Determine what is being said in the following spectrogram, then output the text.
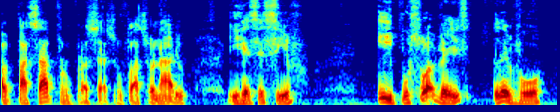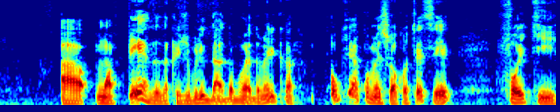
a passar por um processo inflacionário e recessivo e, por sua vez, levou a uma perda da credibilidade da moeda americana. Então, o que começou a acontecer foi que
